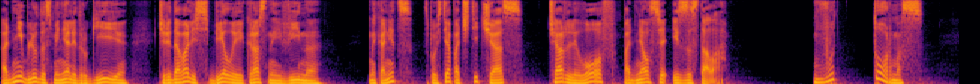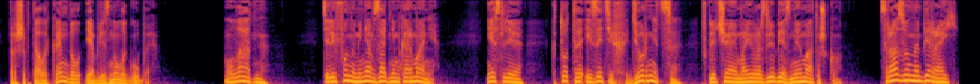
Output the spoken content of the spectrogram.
Одни блюда сменяли другие, чередовались белые и красные вина. Наконец, спустя почти час, Чарли Лоов поднялся из-за стола. «Вот тормоз!» — прошептала Кэндалл и облизнула губы. «Ладно, телефон у меня в заднем кармане. Если кто-то из этих дернется, включая мою разлюбезную матушку, сразу набирай».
